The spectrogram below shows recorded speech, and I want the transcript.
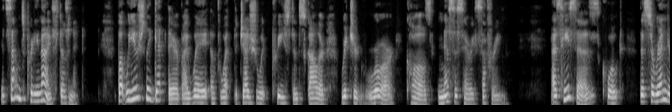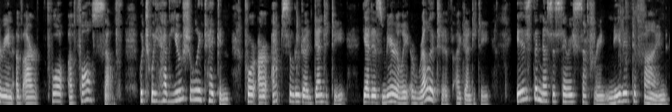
It sounds pretty nice, doesn't it? But we usually get there by way of what the Jesuit priest and scholar Richard Rohr calls necessary suffering. As he says, quote, the surrendering of our a false self, which we have usually taken for our absolute identity, yet is merely a relative identity, is the necessary suffering needed to find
